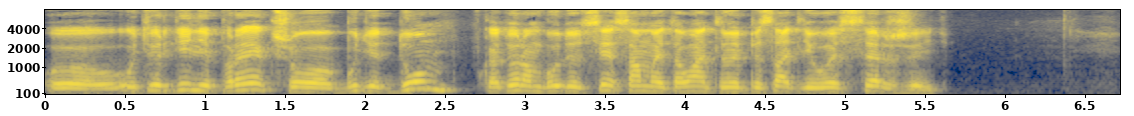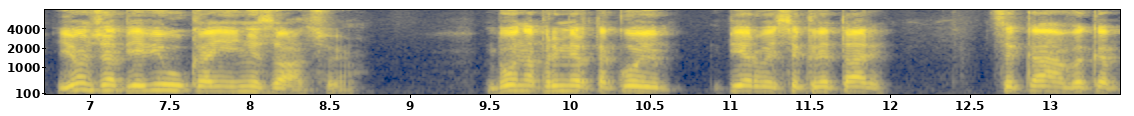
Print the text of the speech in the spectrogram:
Э, Утвердили проект, что будет дом, в котором будут все самые талантливые писатели УССР жить. И он же объявил украинизацию. Был, например, такой первый секретарь ЦК ВК,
